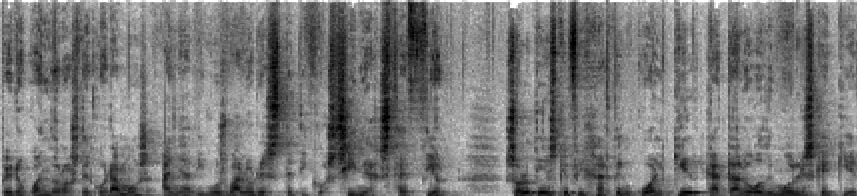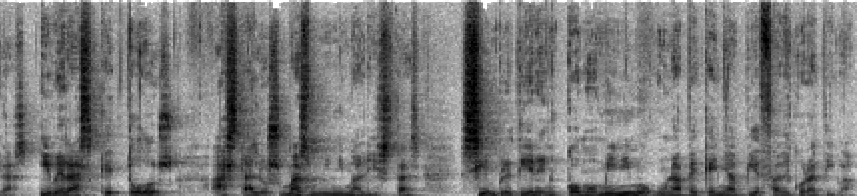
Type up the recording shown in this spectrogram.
pero cuando los decoramos añadimos valor estético, sin excepción. Solo tienes que fijarte en cualquier catálogo de muebles que quieras y verás que todos, hasta los más minimalistas, siempre tienen como mínimo una pequeña pieza decorativa.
